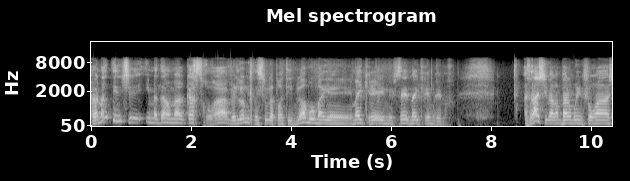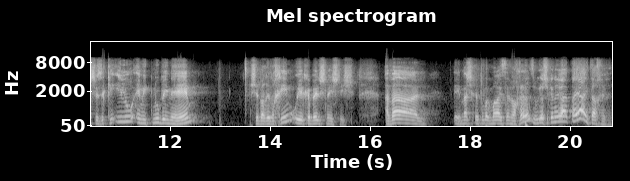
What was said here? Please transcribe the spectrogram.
אבל אמרתי שאם אדם אמר, קח סחורה, ולא נכנסו לפרטים, לא אמרו מה, מה יקרה עם הפסד, מה יקרה עם רווח. אז רש"י והרמב"ן אומרים מפורש שזה כאילו הם ייתנו ביניהם, שברווחים הוא יקבל שני שליש. אבל מה שכתוב בגמרא אצלנו אחרת, זה בגלל שכנראה ההתניה הייתה אחרת.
